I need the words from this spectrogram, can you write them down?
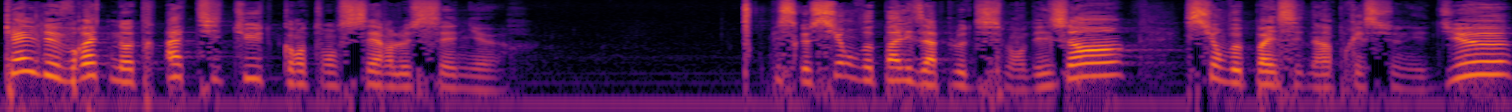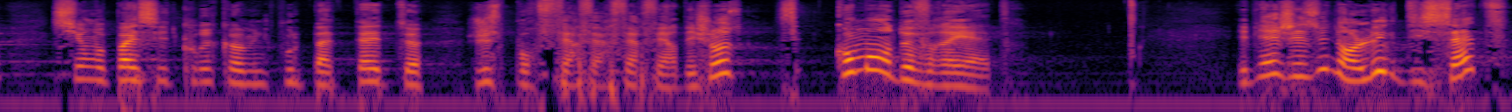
quelle devrait être notre attitude quand on sert le Seigneur? Puisque si on ne veut pas les applaudissements des gens, si on ne veut pas essayer d'impressionner Dieu, si on ne veut pas essayer de courir comme une poule pas de tête juste pour faire, faire, faire, faire des choses, comment on devrait être? Eh bien, Jésus, dans Luc 17,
